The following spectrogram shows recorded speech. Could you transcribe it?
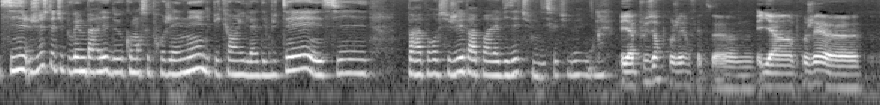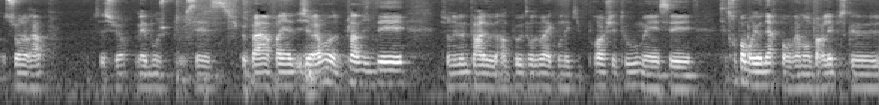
Si juste tu pouvais me parler de comment ce projet est né, depuis quand il a débuté, et si par rapport au sujet, par rapport à la visée, tu me dis ce que tu veux évidemment. Il y a plusieurs projets en fait. Il y a un projet sur le rap, c'est sûr. Mais bon, je, je peux pas. Enfin, j'ai vraiment plein d'idées. J'en ai même parlé un peu autour de moi avec mon équipe proche et tout. Mais c'est, trop embryonnaire pour vraiment en parler parce que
